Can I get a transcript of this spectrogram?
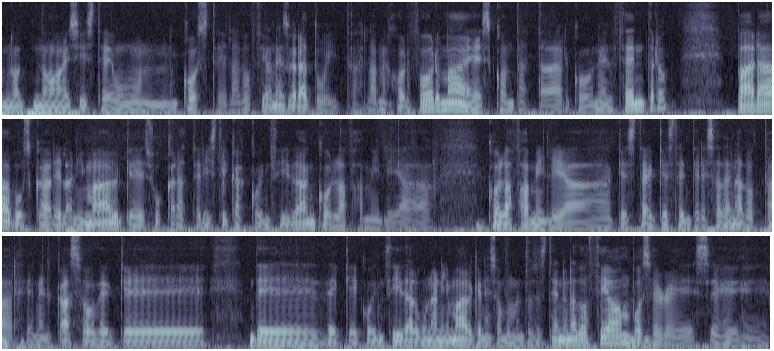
no, no, existe un coste, la adopción es gratuita. La mejor forma es contactar con el centro para buscar el animal que sus características coincidan con la familia con la familia que está que está interesada en adoptar. En el caso de que de, que coincida algún animal que en esos momentos estén en adopción, pues se,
